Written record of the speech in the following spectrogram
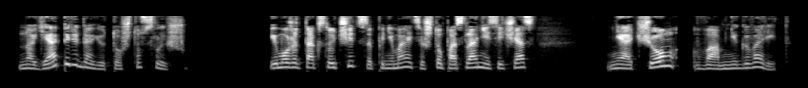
Но я передаю то, что слышу. И может так случиться, понимаете, что послание сейчас ни о чем вам не говорит.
